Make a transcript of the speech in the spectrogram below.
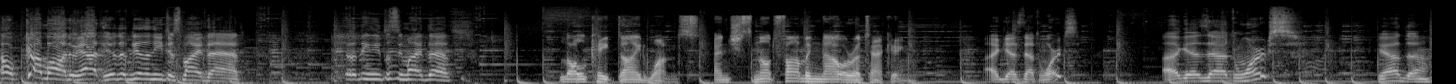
Oh, come on. You, had, you didn't need to smite that. You didn't need to smite that. Lol Kate died once, and she's not farming now or attacking. I guess that works. I guess that works. Yeah, the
